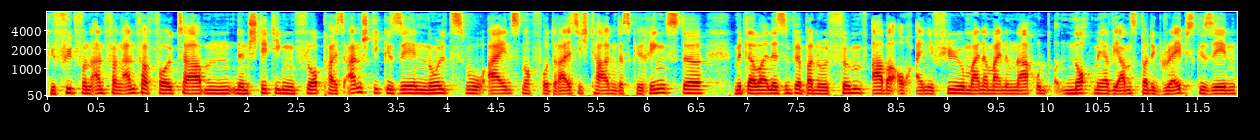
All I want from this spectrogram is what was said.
gefühlt von Anfang an verfolgt haben, einen stetigen Floorpreisanstieg gesehen. 0,21 noch vor 30 Tagen das geringste. Mittlerweile sind wir bei 0,5, aber auch ein Ethereum meiner Meinung nach und noch mehr. Wir haben es bei The Grapes gesehen.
